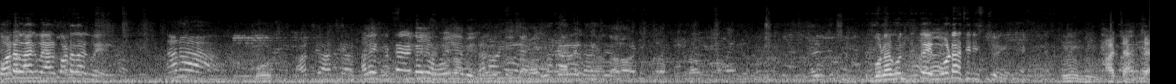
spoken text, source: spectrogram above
কটা লাগবে আর কটা লাগবে? না না গোনাগুনতি তো এই মোট আছে নিশ্চয়ই। হুম হুম আচ্ছা। আচ্ছা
